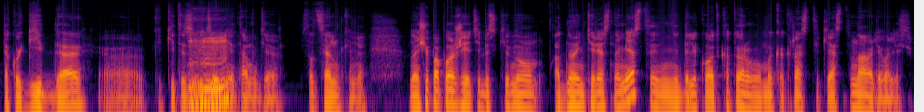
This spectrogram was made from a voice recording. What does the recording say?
такой гид, да? э, Какие-то заведения там, где с оценками. Но еще попозже я тебе скину одно интересное место, недалеко от которого мы как раз-таки останавливались.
